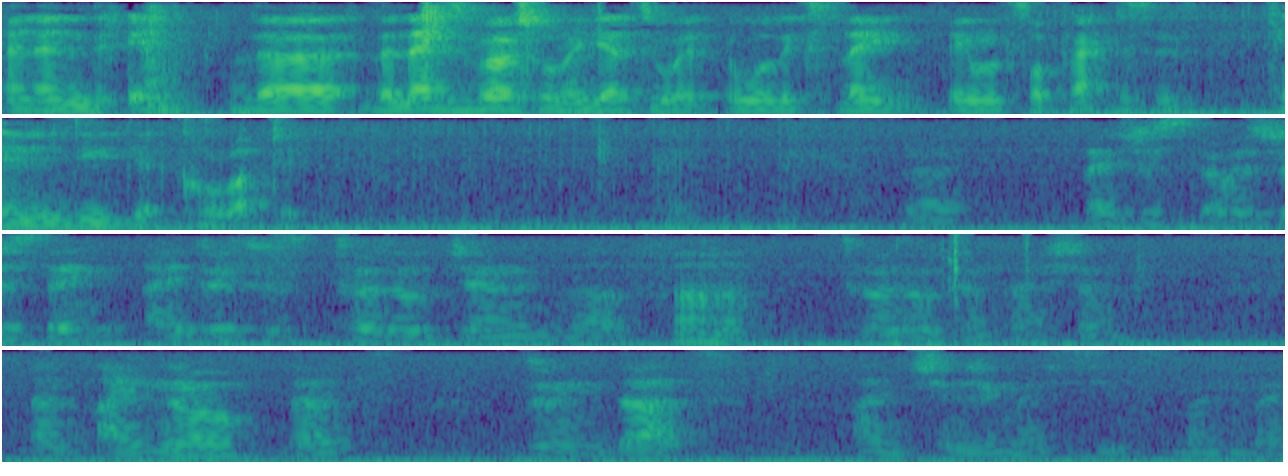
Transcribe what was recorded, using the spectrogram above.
and then it, the, the next verse, when we get to it, it will explain for practices can indeed get corrupted. Okay. Uh, I just I was just saying I do it with total genuine love, uh-huh. total compassion, and I know that doing that I'm changing my seeds, my my,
